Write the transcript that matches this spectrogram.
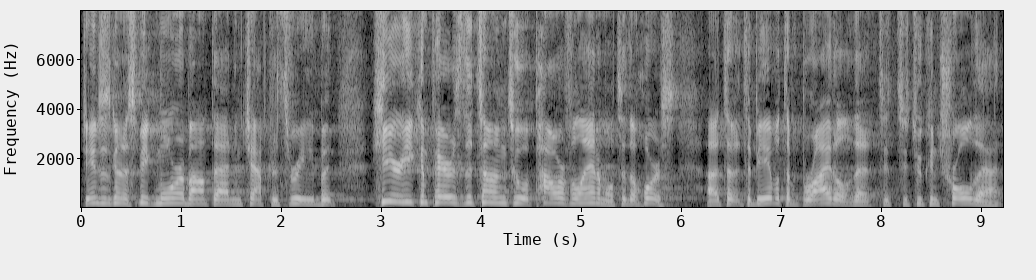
James is going to speak more about that in chapter 3, but here he compares the tongue to a powerful animal, to the horse, uh, to, to be able to bridle that, to, to, to control that.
